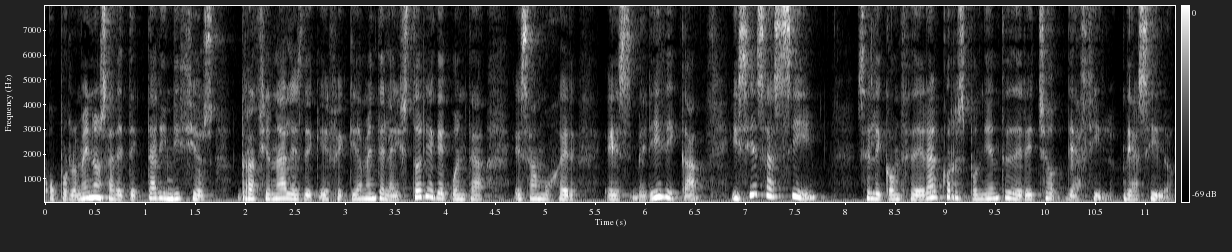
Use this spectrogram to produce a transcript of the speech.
o por lo menos a detectar indicios racionales de que efectivamente la historia que cuenta esa mujer es verídica, y si es así, se le concederá el correspondiente derecho de asilo, de asilo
